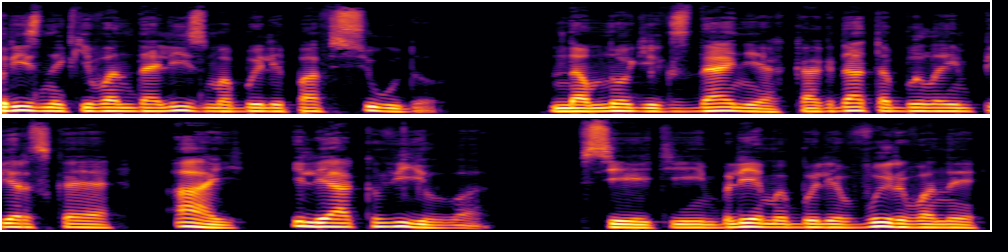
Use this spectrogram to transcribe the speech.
Признаки вандализма были повсюду. На многих зданиях когда-то было имперское «Ай» или «Аквилла». Все эти эмблемы были вырваны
